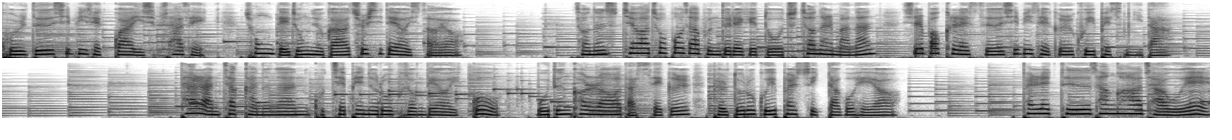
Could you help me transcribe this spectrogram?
골드 12색과 24색, 총 4종류가 출시되어 있어요. 저는 수채화 초보자분들에게도 추천할 만한 실버 클래스 12색을 구입했습니다. 탈 안착 가능한 고체 펜으로 구성되어 있고 모든 컬러 낯색을 별도로 구입할 수 있다고 해요. 팔레트 상하 좌우에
